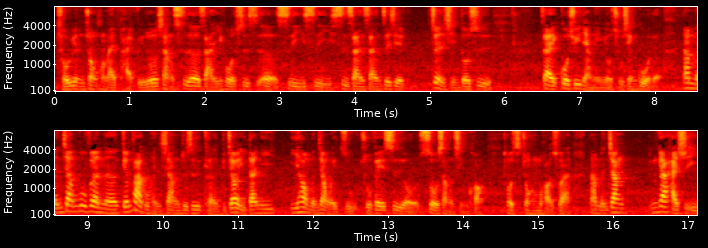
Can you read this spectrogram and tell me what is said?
球员的状况来排，比如说像四二三一或四四二四一四一四三三这些阵型都是在过去一两年有出现过的。那门将部分呢，跟法国很像，就是可能比较以单一一号门将为主，除非是有受伤情况或是状况不好出来。那门将应该还是以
